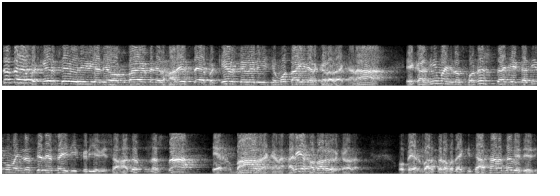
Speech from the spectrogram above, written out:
ده ده پا کیر چه ویلی وی ده عقبہ ابن الحرس ده پا کیر چه ویلی وی چه متعی در کرده ده کنا ایک ازی مجلس خو نشتا چه ایک ازی مجلس چه ده سیدی کریه وی شهادت نشتا اخبار ده کنا خلی خبر ور کرده او په اخبار سره خدای کسی آسان سبه ده دی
